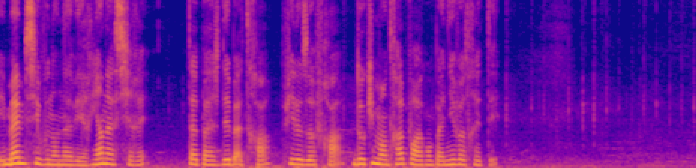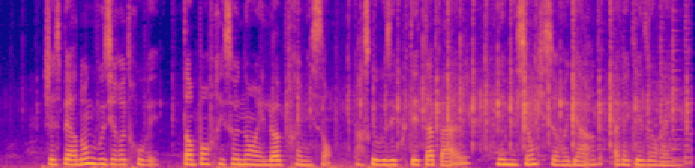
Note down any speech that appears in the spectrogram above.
et même si vous n'en avez rien à cirer, ta page débattra, philosophera, documentera pour accompagner votre été. J'espère donc vous y retrouver, tympan frissonnant et lobe frémissant, parce que vous écoutez Tapage, l'émission qui se regarde avec les oreilles.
